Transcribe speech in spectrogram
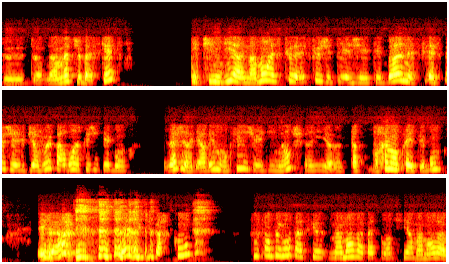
d'un match de basket. Et puis il me dit à maman, est-ce que, est-ce que j'étais, j'ai été bonne? Est-ce que, j'ai bien joué? Pardon, est-ce que j'étais bon? Là, j'ai regardé mon fils, je lui ai dit non, chérie, euh, t'as vraiment pas été bon. Et là, et là je lui ai dit par contre, tout simplement parce que maman va pas te mentir, maman va,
